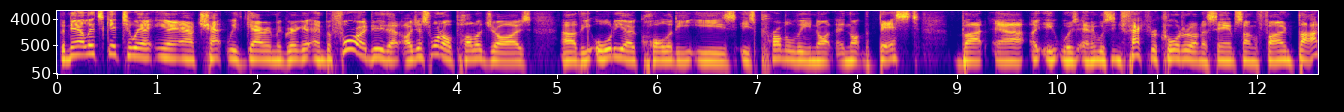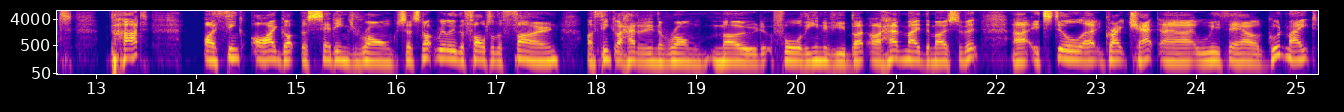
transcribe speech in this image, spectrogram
But now let's get to our our chat with Garry McGregor. And before I do that, I just want to apologise. Uh, the audio quality is is probably not not the best, but uh, it was and it was in fact recorded on a Samsung phone. But but I think I got the settings wrong. So it's not really the fault of the phone. I think I had it in the wrong mode for the interview, but I have made the most of it. Uh, it's still a great chat uh, with our good mate,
